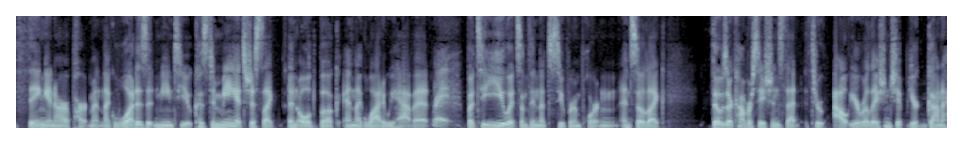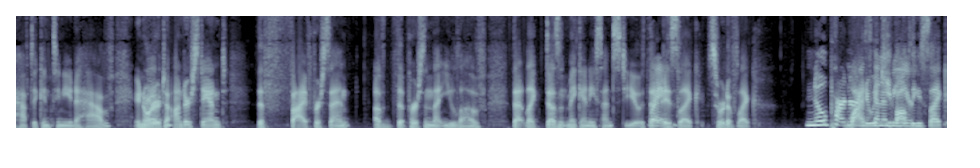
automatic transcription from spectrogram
thing in our apartment? Like, what does it mean to you? Because to me, it's just like an old book, and like, why do we have it? Right. But to you, it's something that's super important, and so like. Those are conversations that throughout your relationship you're gonna have to continue to have in order Right. to understand the five percent of the person that you love that like doesn't make any sense to you. That is Right. like sort of like No partner why is do we keep all your- these like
